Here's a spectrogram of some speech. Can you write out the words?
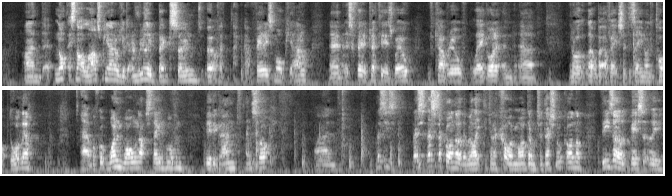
and not it's not a large piano. You get a really big sound out of a, a very small piano, um, and it's very pretty as well with cabriole leg on it, and uh, you know a little bit of extra design on the top door there. Uh, we've got one walnut Steinhoven Baby Grand in stock, and this is this this is a corner that we like to kind of call a modern traditional corner. These are basically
